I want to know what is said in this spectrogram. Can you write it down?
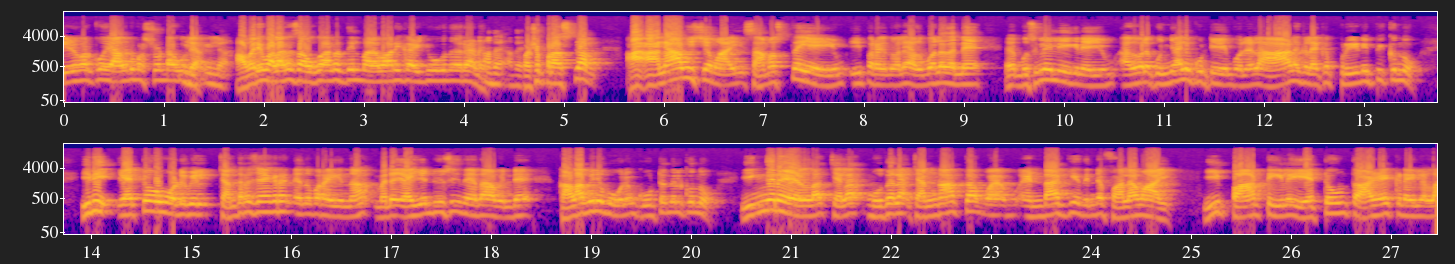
ഈഴവർക്കോ യാതൊരു പ്രശ്നം ഉണ്ടാവില്ല. അവർ വളരെ സൗഹാർദ്ദത്തിൽ മലബാറി കഴിഞ്ഞു പോകുന്നവരാണ്. പക്ഷെ പ്രശ്നം അനാവശ്യമായി സമസ്തയെയും ഈ പറയുന്ന പോലെ അതുപോലെ തന്നെ മുസ്ലിം ലീഗിനെയും അതുപോലെ കുഞ്ഞാലിക്കുട്ടിയെയും പോലെയുള്ള ആളുകളെയൊക്കെ പ്രീണിപ്പിക്കുന്നു. ഇനി ഏറ്റവും ഒടുവിൽ ചന്ദ്രശേഖരൻ എന്ന് പറയുന്ന മറ്റേ ഐ എൻ ഡി സി നേതാവിന്റെ കളവിന് പോലും കൂട്ടുനിൽക്കുന്നു. ഇങ്ങനെയുള്ള ചില മുതല ചങ്ങാത്ത ഉണ്ടാക്കിയതിന്റെ ഫലമായി ഈ പാർട്ടിയിലെ ഏറ്റവും താഴേക്കിടയിലുള്ള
